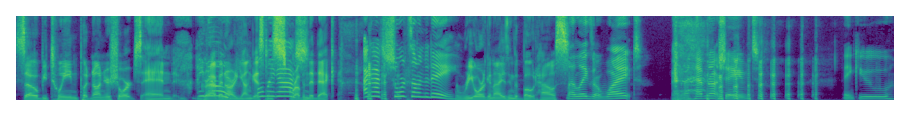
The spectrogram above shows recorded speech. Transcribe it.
so between putting on your shorts and grabbing our youngest Oh and gosh. scrubbing the deck, I got shorts on today. reorganizing the boathouse. My legs are white and I have not shaved. Thank you,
